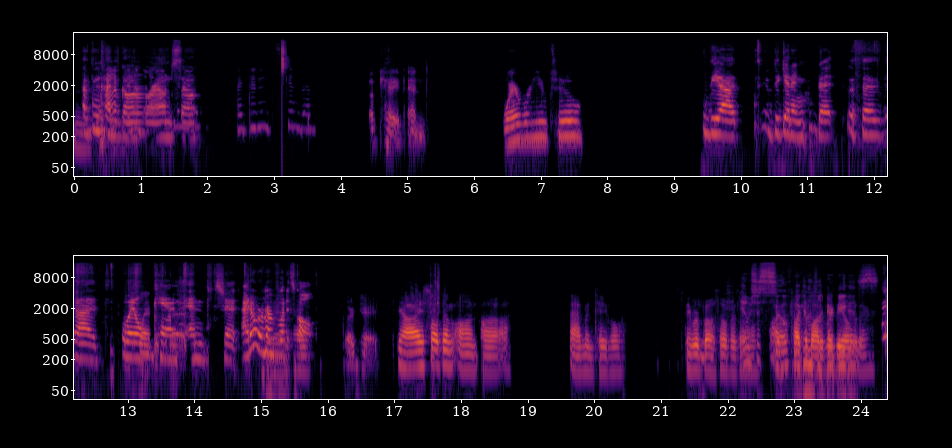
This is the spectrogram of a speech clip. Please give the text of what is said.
Hmm. I've been kind of going around, so video. I didn't skin them. Okay, and where were you two? the uh, beginning bit with the uh, oil Blend can that. and shit. I don't remember what it's I- called. Okay. Yeah, I saw them on uh admin table. They were both over there. It was just I so the fucking body would be over there. I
